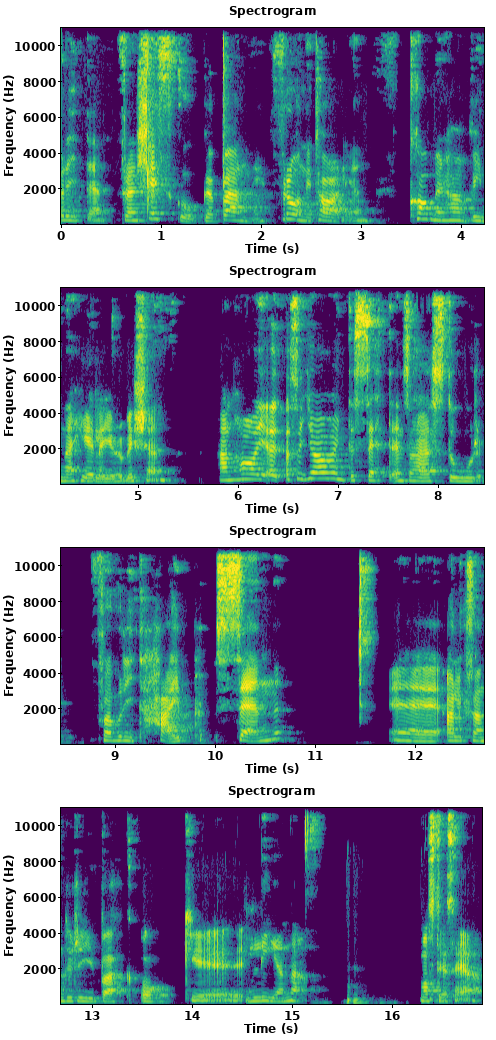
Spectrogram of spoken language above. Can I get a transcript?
Storfavoriten Francesco Gabbani från Italien. Kommer han vinna hela Eurovision? Han har alltså jag har inte sett en så här stor favorithype sen eh, Alexander Rybak och eh, Lena. Måste jag säga.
